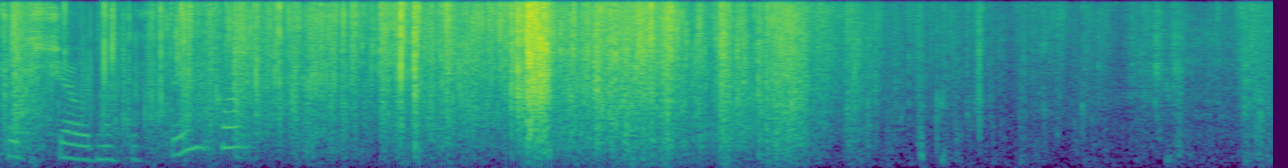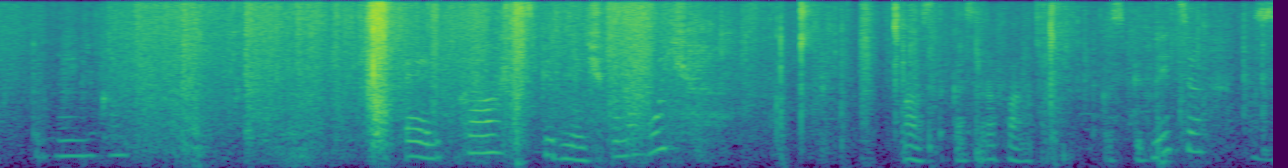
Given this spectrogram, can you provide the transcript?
Це ще одна ковтинка. Елька, спідничка, мабуть. А, це така сарафанка. Така спідниця з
